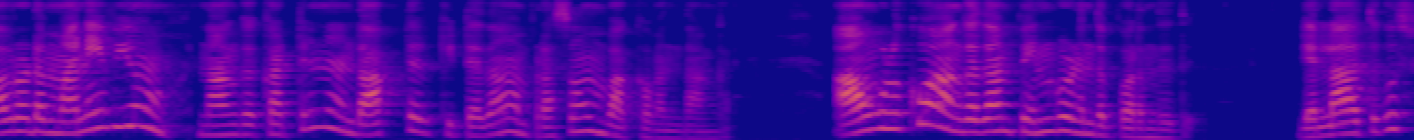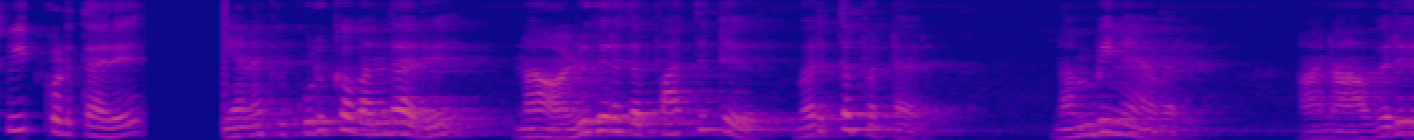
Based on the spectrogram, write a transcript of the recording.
அவரோட மனைவியும் நாங்கள் கட்டின டாக்டர்கிட்ட தான் பிரசவம் பார்க்க வந்தாங்க. அவங்களுக்கும் அங்கே தான் பெண் குழந்தை பிறந்தது. எல்லாத்துக்கும் ஸ்வீட் கொடுத்தாரு. எனக்கு கொடுக்க வந்தார். நான் அழுகிறத பார்த்துட்டு வருத்தப்பட்டார். நம்பினேன் அவர். ஆனால் அவர்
